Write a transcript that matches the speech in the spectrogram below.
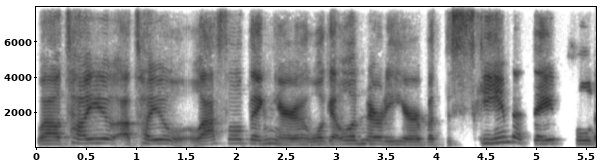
Well, I'll tell you, I'll tell you last little thing here. We'll get a little nerdy here, but the scheme that they pulled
